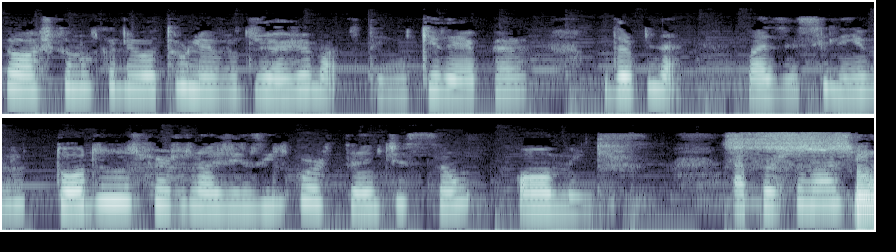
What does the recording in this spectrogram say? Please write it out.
Eu acho que eu nunca li outro livro do Jorge Amado. Tenho que ler para poder opinar. Mas esse livro, todos os personagens importantes são homens. A personagem Só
